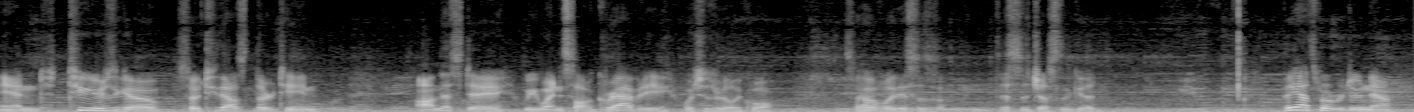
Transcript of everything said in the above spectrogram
and two years ago, so 2013, on this day we went and saw Gravity, which is really cool. So hopefully this is this is just as good. But yeah, that's what we're doing now.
